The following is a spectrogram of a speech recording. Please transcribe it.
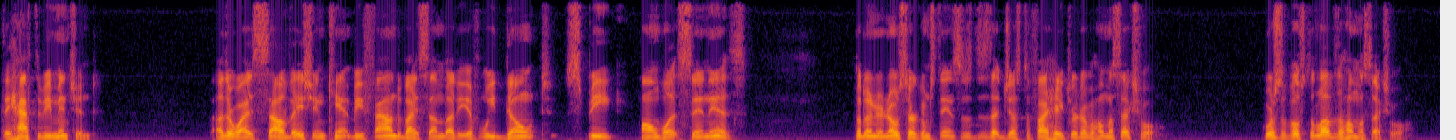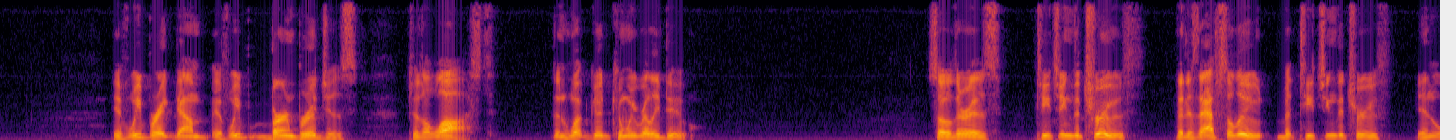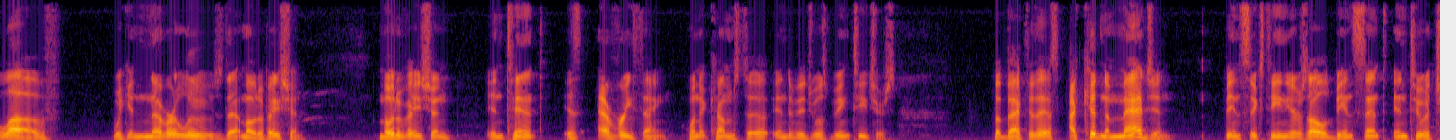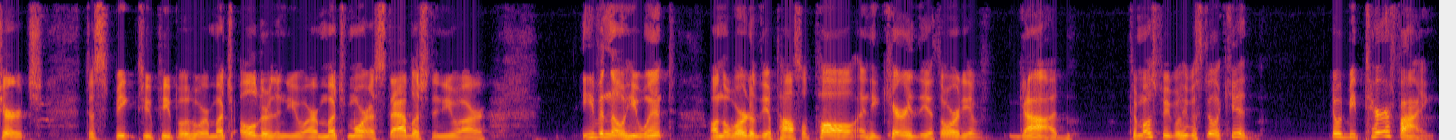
They have to be mentioned. Otherwise, salvation can't be found by somebody if we don't speak on what sin is. But under no circumstances does that justify hatred of a homosexual. We're supposed to love the homosexual. If we break down, if we burn bridges to the lost, then what good can we really do? So there is teaching the truth that is absolute, but teaching the truth in love, we can never lose that motivation motivation, intent is everything when it comes to individuals being teachers. But back to this, I couldn't imagine being 16 years old, being sent into a church to speak to people who are much older than you are, much more established than you are, even though he went on the word of the apostle Paul and he carried the authority of God, to most people, he was still a kid. It would be terrifying.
